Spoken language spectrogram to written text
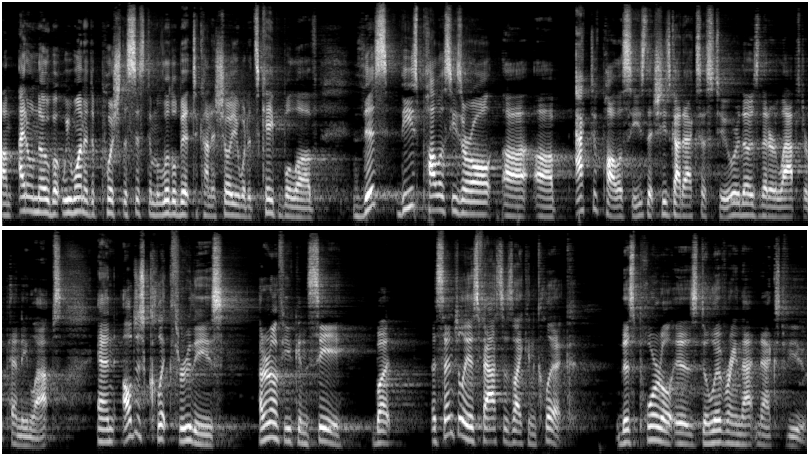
Um, I don't know, but we wanted to push the system a little bit to kind of show you what it's capable of. This, these policies are all uh, uh, active policies that she's got access to, or those that are lapsed or pending lapse. And I'll just click through these. I don't know if you can see, but essentially as fast as I can click, this portal is delivering that next view.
